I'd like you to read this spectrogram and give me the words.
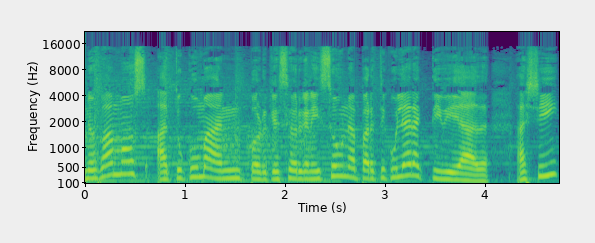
Nos vamos a Tucumán porque se organizó una particular actividad. Allí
